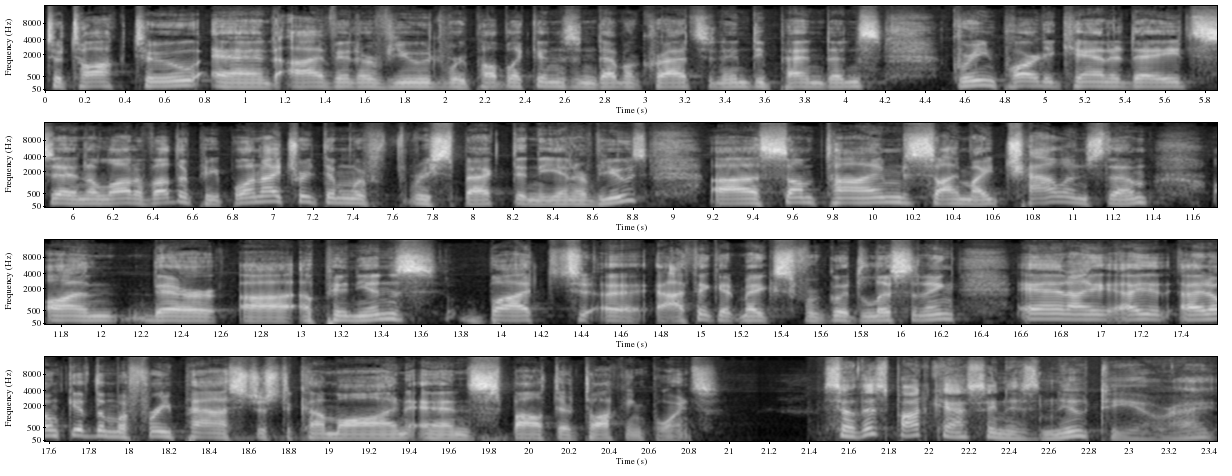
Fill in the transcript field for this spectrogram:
to talk to. And I've interviewed Republicans and Democrats and independents, Green Party candidates, and a lot of other people. And I treat them with respect in the interviews. Uh, sometimes I might challenge them on their uh, opinions, but uh, I think it makes for good listening. And I, I, I don't don't give them a free pass just to come on and spout their talking points. So this podcasting is new to you, right?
